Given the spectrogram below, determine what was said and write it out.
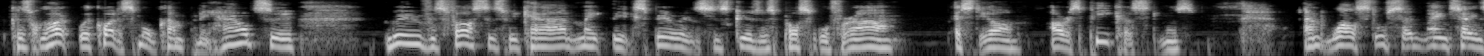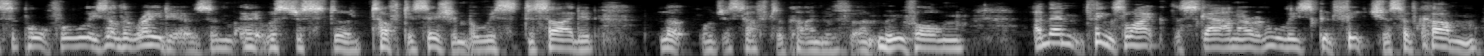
because we're, quite- we're quite a small company, how to move as fast as we can, make the experience as good as possible for our SDR RSP customers, and whilst also maintain support for all these other radios. And, and it was just a tough decision, but we decided, look, we'll just have to kind of uh, move on. And then things like the scanner and all these good features have come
